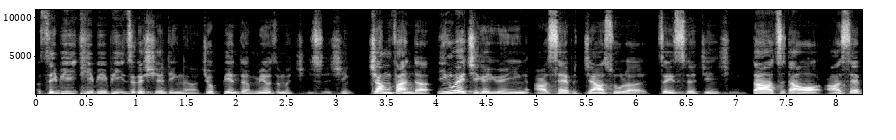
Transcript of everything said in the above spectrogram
，CPTPP 这个协定呢就变得没有这么及时性。相反的，因为几个原因，RCEP 加速了这一次的进行。大家知道哦，RCEP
